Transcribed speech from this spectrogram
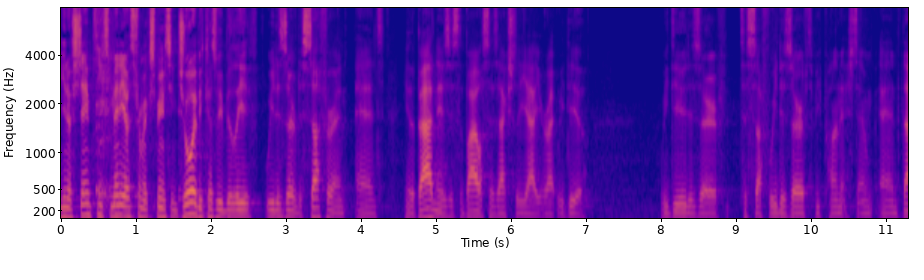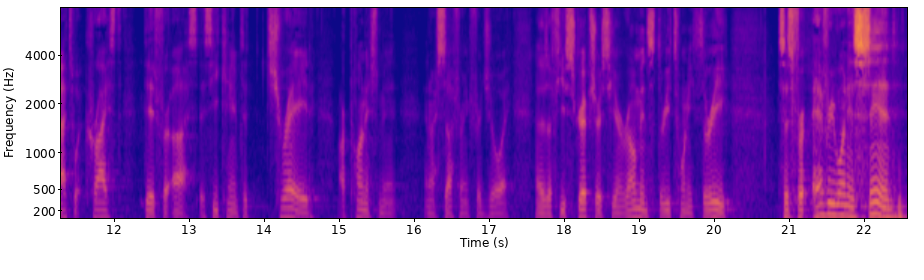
you know, shame keeps many of us from experiencing joy because we believe we deserve to suffer. And, and you know, the bad news is the Bible says, actually, yeah, you're right, we do. We do deserve to suffer. We deserve to be punished. And, and that's what Christ did for us, is he came to trade our punishment and our suffering for joy. Now, there's a few scriptures here. Romans 3.23 says, For everyone has sinned,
